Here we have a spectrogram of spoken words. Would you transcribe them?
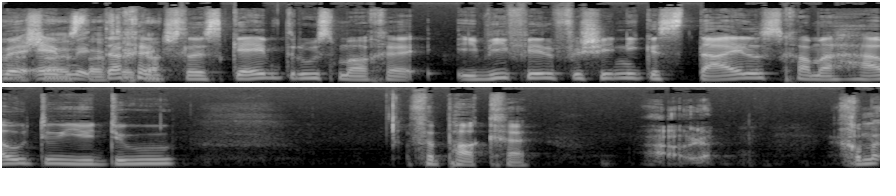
Ja, scheiß da könntest du ein Game daraus machen. In wie vielen verschiedenen Styles kann man How do you do verpacken? Komm,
